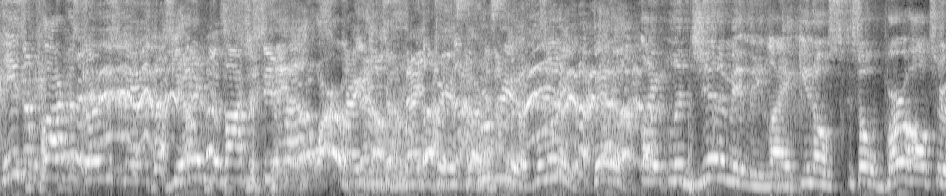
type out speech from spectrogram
he's a product of servicemen spreading democracy around the world. Thank you. Thank you for your service. For real, for real. Like legitimately, like you know, so Berhalter,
